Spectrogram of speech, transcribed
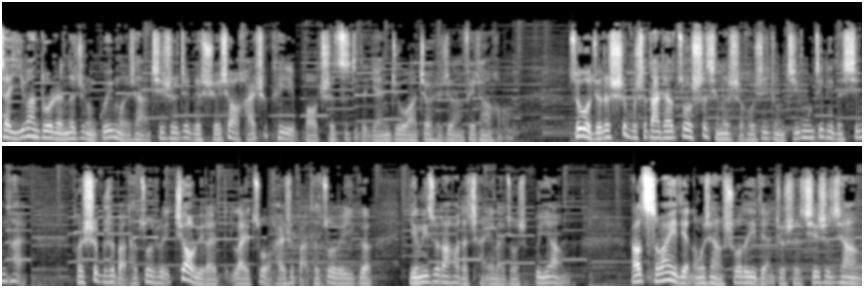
在一万多人的这种规模下，其实这个学校还是可以保持自己的研究啊，教学质量非常好。所以我觉得是不是大家做事情的时候是一种急功近利的心态，和是不是把它作为教育来来做，还是把它作为一个盈利最大化的产业来做是不一样的。然后此外一点呢，我想说的一点就是，其实像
